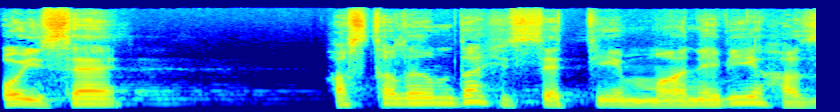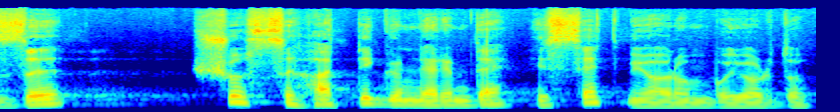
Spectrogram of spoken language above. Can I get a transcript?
O ise hastalığımda hissettiğim manevi hazzı şu sıhhatli günlerimde hissetmiyorum buyurdu.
